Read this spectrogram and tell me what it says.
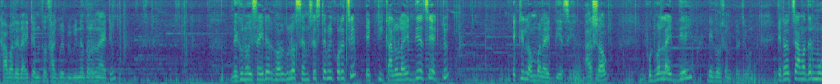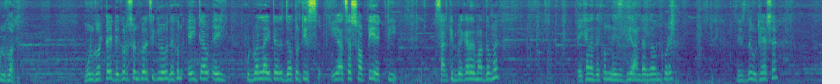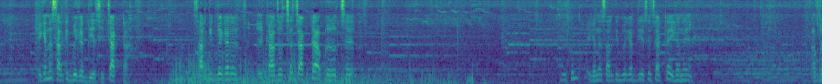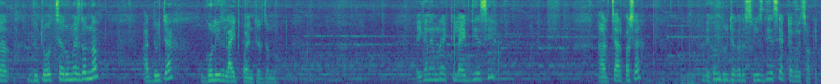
খাবারের আইটেম তো থাকবে, বিভিন্ন ধরনের আইটেম দেখুন, ওই সাইডের ঘরগুলো সেম সিস্টেমই করেছি। একটি কালো লাইট দিয়েছি, একটু, একটি লম্বা লাইট দিয়েছি। আর সব ফুটবল লাইট দিয়েই ডেকোরেশন করেছি এটা হচ্ছে আমাদের মূল ঘর। মূল ঘরটাই ডেকোরেশন করেছি কীভাবে? দেখুন, এইটা, এই ফুটবল লাইটের যতটি ইয়ে আছে, সবটি একটি সার্কিট ব্রেকারের মাধ্যমে। এইখানে দেখুন, নিচ দিয়ে আন্ডারগ্রাউন্ড করে, নিচ দিয়ে উঠে এসে এখানে সার্কিট ব্রেকার দিয়েছি, চারটা। সার্কিট ব্রেকারের কাজ হচ্ছে চারটা, আপনার হচ্ছে দেখুন, এখানে সার্কিট ব্রেকার দিয়েছি চারটা, এখানে আপনার দুটো হচ্ছে রুমের জন্য আর দুইটা গলির লাইট পয়েন্টের জন্য। এইখানে আমরা একটি লাইট দিয়েছি আর চারপাশে দেখুন দুইটা করে সুইচ দিয়েছি, একটা করে সকেট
